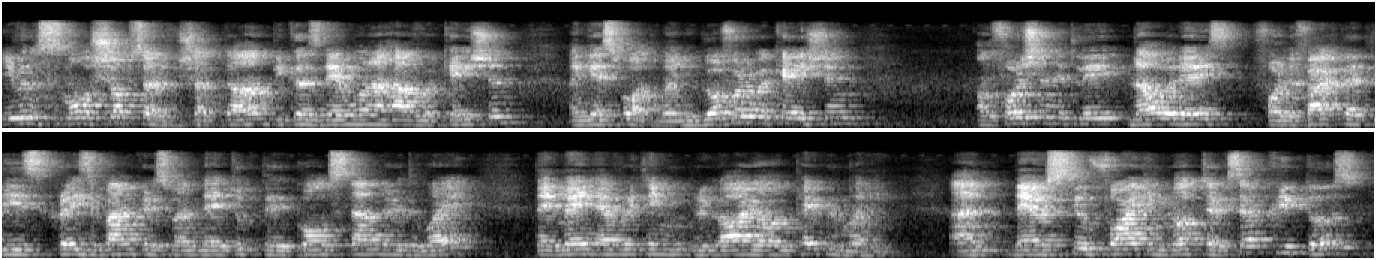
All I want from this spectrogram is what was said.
even small shops are shut down because they want to have vacation. And guess what? When you go for a vacation, unfortunately, nowadays, for the fact that these crazy bankers, when they took the gold standard away, they made everything rely on paper money. And they are still fighting not to accept cryptos.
